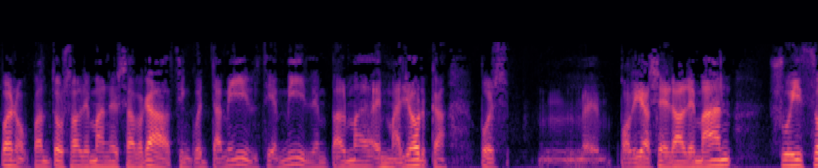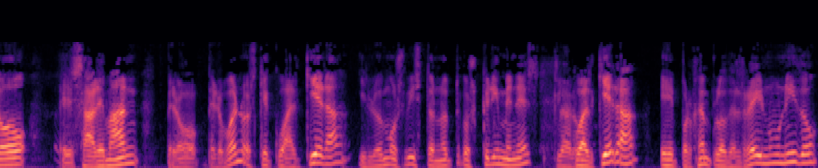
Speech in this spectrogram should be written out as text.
bueno, ¿cuántos alemanes habrá? ¿50.000, 100.000 en Palma, en Mallorca? Pues mm, eh, podría ser alemán, suizo, es alemán, pero, pero bueno, es que cualquiera, y lo hemos visto en otros crímenes, cualquiera, eh, por ejemplo, del Reino Unido,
